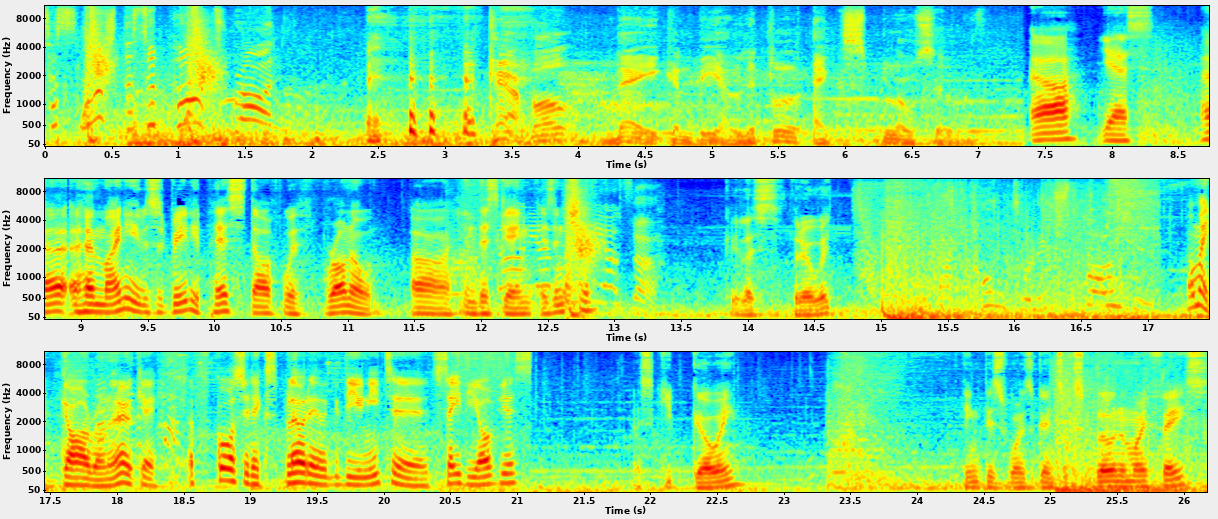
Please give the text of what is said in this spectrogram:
To smash the support Ron! Careful, they can be a little explosive. Ah, yes. Uh, Hermione was really pissed off with Ronald uh, in this game, isn't she? Okay, let's throw it. That cauldron exploded! Oh my god, Ronald, okay. Of course it exploded. Do you need to say the obvious? Let's keep going. I think this one's going to explode in my face?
